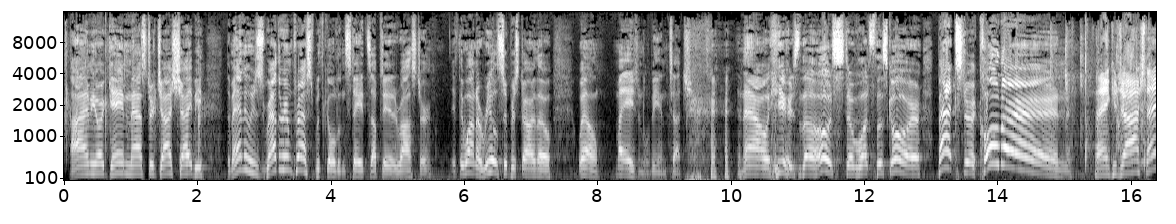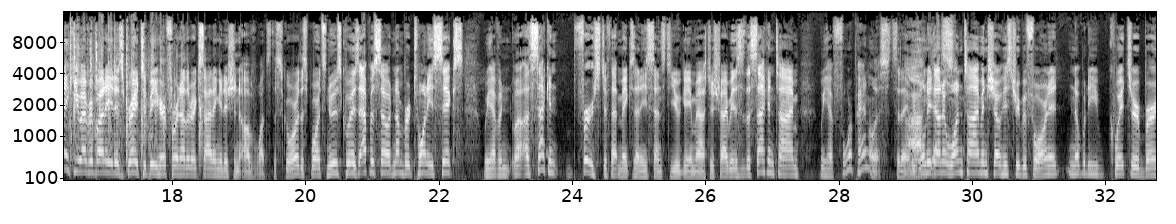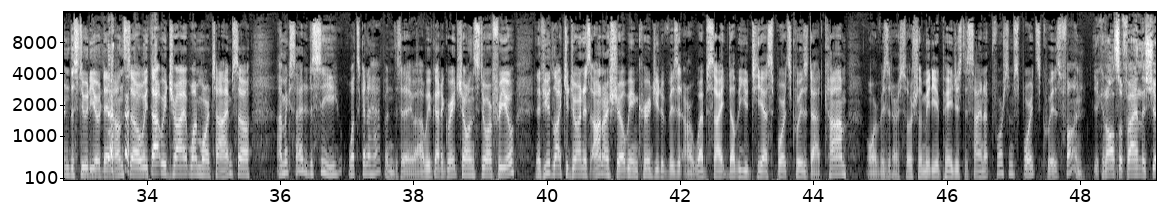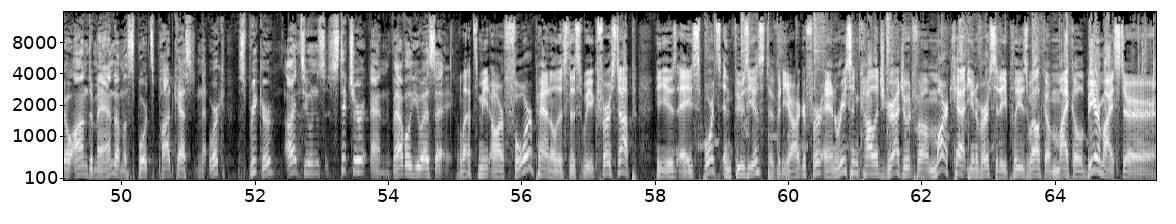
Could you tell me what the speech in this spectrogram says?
I'm your game master, Josh Scheibe, the man who's rather impressed with Golden State's updated roster. If they want a real superstar, though, well, my agent will be in touch. now, here's the host of What's the Score, Baxter Colburn. Thank you, Josh. Thank you, everybody. It is great to be here for another exciting edition of What's the Score, the Sports News Quiz, episode number 26. We have well, a second first, if that makes any sense to you, Game Master Scheibe. This is the second time we have four panelists today. We've Ah, only done it one time in show history before, and it, nobody quit or burned the studio down, so we thought we'd try it one more time. So I'm excited to see what's going to happen today. Uh, we've got a great show in store for you. And if you'd like to join us on our show, we encourage you to visit our website, WTSSportsQuiz.com, or visit our social media pages to sign up for some sports quiz fun. You can also find the show on demand on the Sports Podcasting Network, Spreaker, iTunes, Stitcher, and Vavel USA. Let's meet our four panelists this week. First up, he is a sports enthusiast, a videographer, and recent college graduate from Marquette University. Please welcome Michael Biermeister.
